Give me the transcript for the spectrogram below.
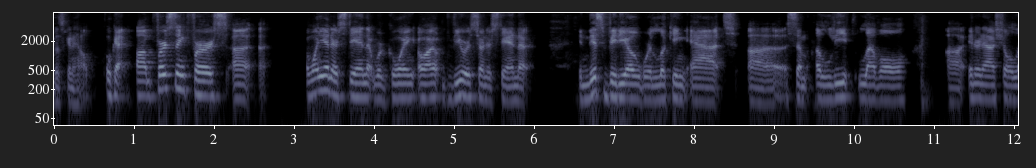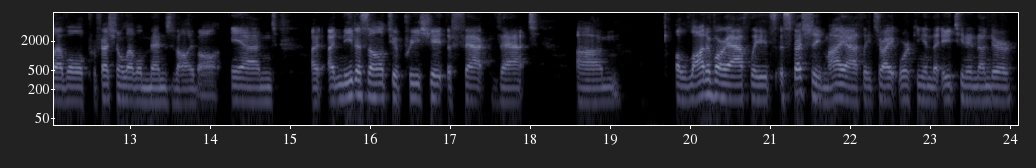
that's going to help. Okay, um, first thing first, uh, I want you to understand that we're going, oh, I want viewers to understand that in this video, we're looking at uh, some elite level, uh, international level, professional level men's volleyball. And I, I, need us all to appreciate the fact that um, a lot of our athletes, especially my athletes, right, working in the 18 and under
